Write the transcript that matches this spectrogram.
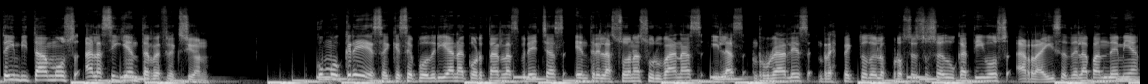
te invitamos a la siguiente reflexión. ¿Cómo crees que se podrían acortar las brechas entre las zonas urbanas y las rurales respecto de los procesos educativos a raíz de la pandemia?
